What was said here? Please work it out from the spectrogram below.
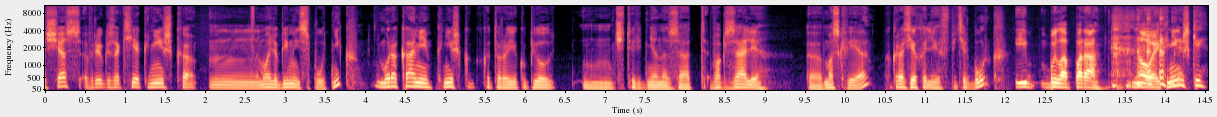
Сейчас в рюкзаке книжка «Мой любимый спутник». Мураками, книжка, которую я купил четыре дня назад в вокзале э, в Москве. Как раз ехали в Петербург, и была пора новой книжки.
